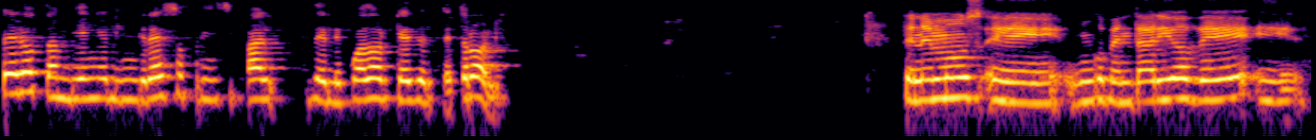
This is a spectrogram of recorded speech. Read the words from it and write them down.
pero también el ingreso principal del Ecuador, que es el petróleo. Tenemos eh, un comentario de eh,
